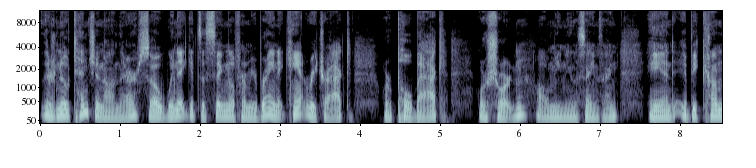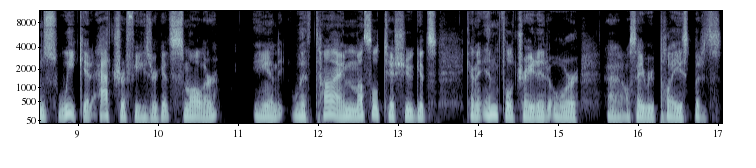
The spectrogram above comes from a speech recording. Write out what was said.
there's no tension on there. So when it gets a signal from your brain, it can't retract or pull back or shorten, all meaning the same thing. And it becomes weak, it atrophies or gets smaller. And with time, muscle tissue gets kind of infiltrated, or uh, I'll say replaced, but it's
